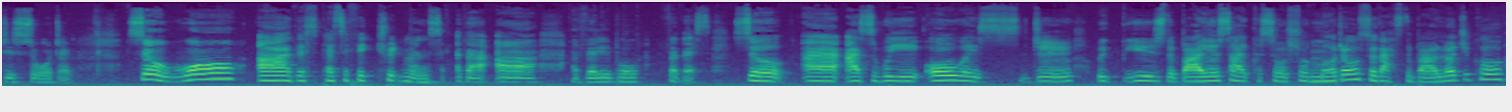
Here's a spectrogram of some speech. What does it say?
disorder so, what are the specific treatments that are available for this? So, uh, as we always do, we use the biopsychosocial model. So, that's the biological,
